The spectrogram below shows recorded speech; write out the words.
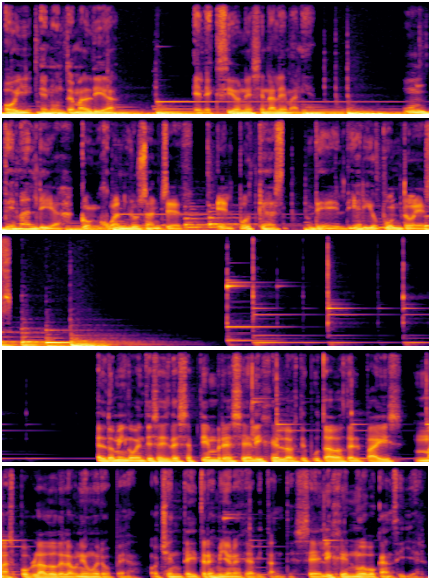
Hoy, en un tema al día, elecciones en Alemania. Un tema al día con Juan Luis Sánchez, el podcast de eldiario.es. El domingo 26 de septiembre se eligen los diputados del país más poblado de la Unión Europea, 83 millones de habitantes. Se elige nuevo canciller.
